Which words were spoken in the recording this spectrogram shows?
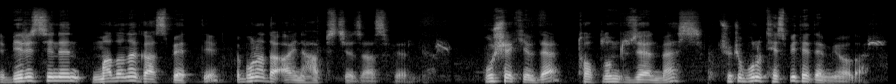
E, Birisinin malını gasp etti. E, Buna da aynı hapis cezası veriliyor. Bu şekilde toplum düzelmez. Çünkü bunu tespit edemiyorlar.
